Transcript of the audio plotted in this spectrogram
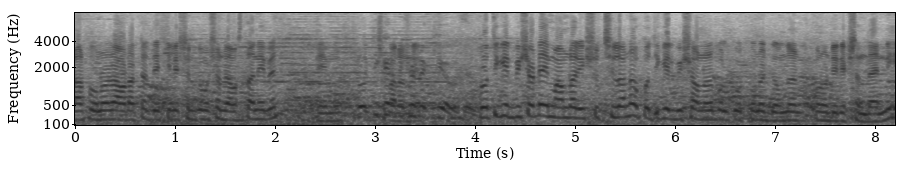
তারপর ওনারা অর্ডারটা দেখে ইলেকশন কমিশন ব্যবস্থা নেবেন। এই। প্রতীকের বিষয়টা এই মামলার ইস্যু ছিল না প্রতীকের বিষয়ে অনারেবল কোর্ট কোনো কোনো ডিরেকশন দেননি।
